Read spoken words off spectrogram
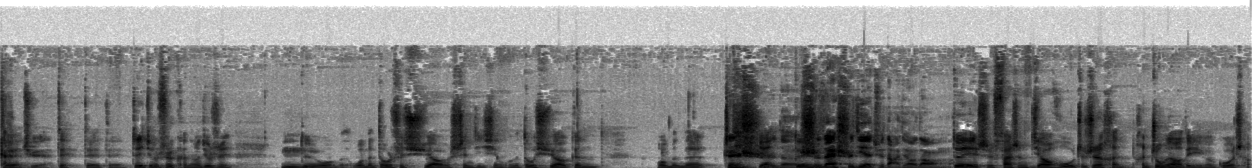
感觉。对对对，这就是可能就是，嗯对于我们，我们都是需要身体性，我们都需要跟我们的真实的实在世界去打交道嘛。对，是发生交互，这是很很重要的一个过程。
